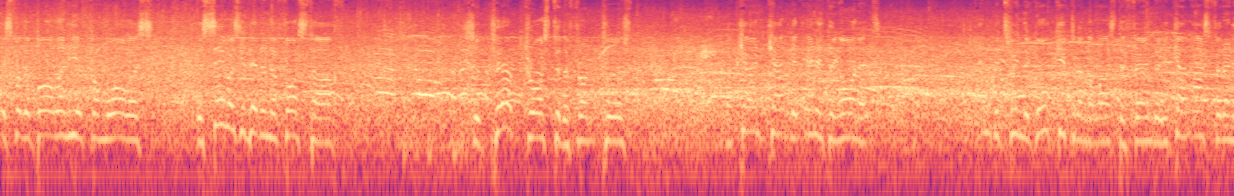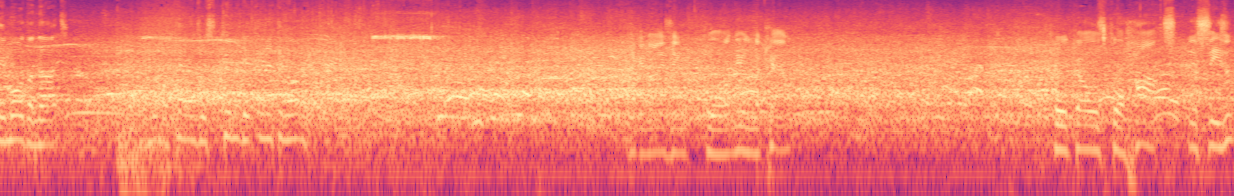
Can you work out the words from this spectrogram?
is for the ball in here from Wallace. The same as he did in the first half. Superb cross to the front post. McCann can't get anything on it. In between the goalkeeper and the last defender, you can't ask for any more than that. McCann just couldn't get anything on it. Agonising for Neil McCann. Four goals for Hearts this season.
